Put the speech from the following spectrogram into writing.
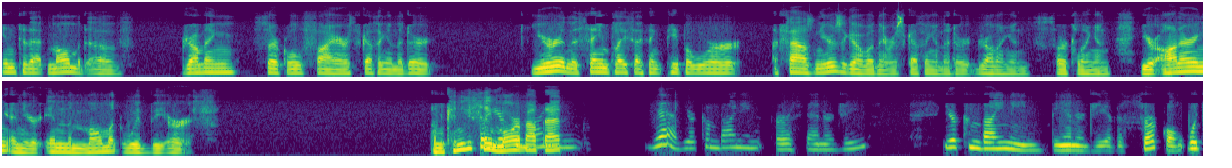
into that moment of drumming, circle, fire, scuffing in the dirt, you're in the same place I think people were a thousand years ago when they were scuffing in the dirt, drumming and circling, and you're honoring and you're in the moment with the earth. Um, can you say so more about that? Yeah, you're combining earth energies. You're combining the energy of a circle, which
